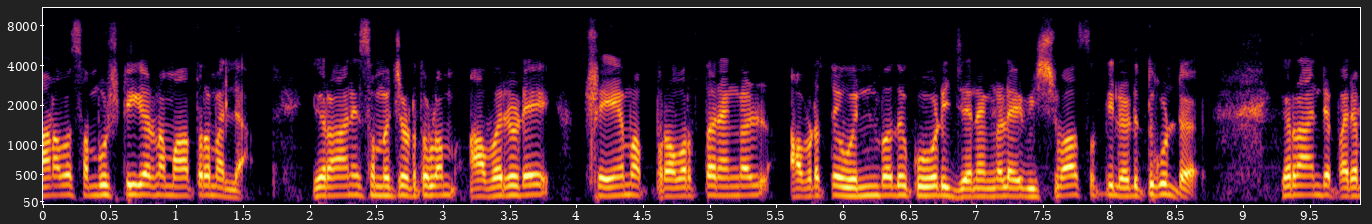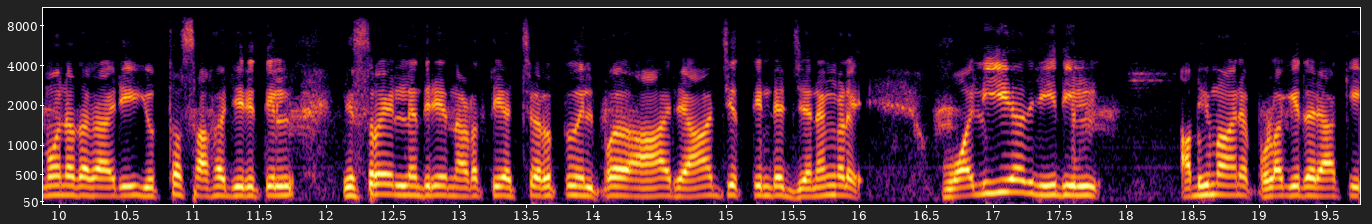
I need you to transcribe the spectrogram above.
ആണവ സമ്പുഷ്ടീകരണം മാത്രമല്ല ഇറാനെ സംബന്ധിച്ചിടത്തോളം അവരുടെ ക്ഷേമ പ്രവർത്തനങ്ങൾ അവിടുത്തെ ഒൻപത് കോടി ജനങ്ങളെ വിശ്വാസത്തിലെടുത്തുകൊണ്ട് ഇറാന്റെ പരമോന്നതകാരി യുദ്ധ സാഹചര്യത്തിൽ ഇസ്രയേലിനെതിരെ നടത്തിയ ചെറുത്തുനിൽപ്പ് ആ രാജ്യത്തിന്റെ ജനങ്ങളെ വലിയ രീതിയിൽ അഭിമാന പുളകിതരാക്കി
